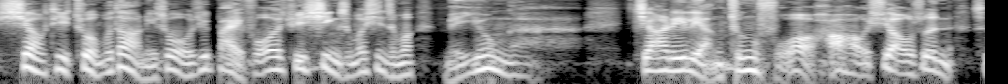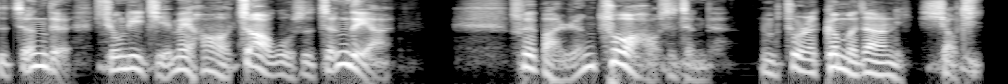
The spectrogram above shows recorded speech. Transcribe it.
孝悌做不到，你说我去拜佛，去信什么信什么，没用啊！家里两尊佛，好好孝顺是真的；兄弟姐妹好好照顾是真的呀。所以把人做好是真的，那么做人根本在哪里？孝悌。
